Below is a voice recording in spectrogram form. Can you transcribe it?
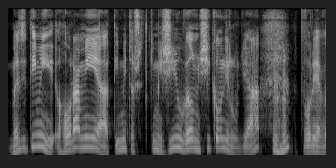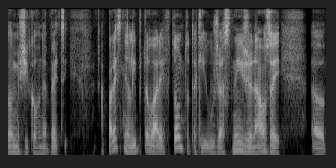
medzi tými horami a týmito všetkými žijú veľmi šikovní ľudia uh-huh. a tvoria veľmi šikovné veci. A presne Liptovar je v tomto taký úžasný, že naozaj uh,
